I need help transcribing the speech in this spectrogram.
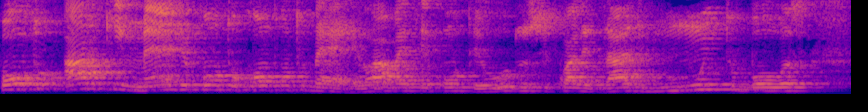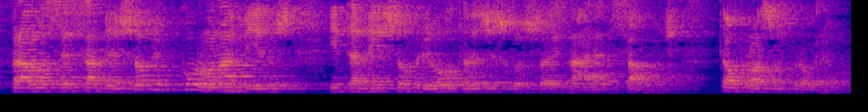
www.arquimedia.com.br. Lá vai ter conteúdos de qualidade muito boas para você saber sobre coronavírus e também sobre outras discussões na área de saúde. Até o próximo programa.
